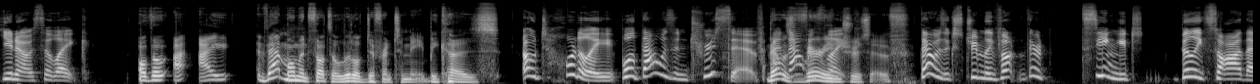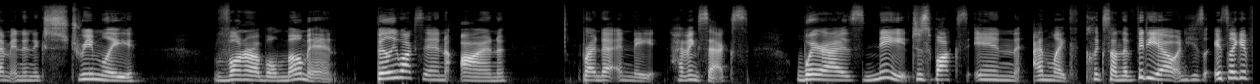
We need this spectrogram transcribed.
you know, so like, Although I, I that moment felt a little different to me because oh, totally. Well, that was intrusive. that And was very like- intrusive. that was extremely vul- they're seeing each billy saw them in an extremely vulnerable moment billy walks in on brenda and nate having sex whereas nate just walks in and like clicks on the video and he's it's like if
